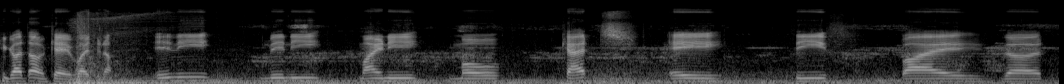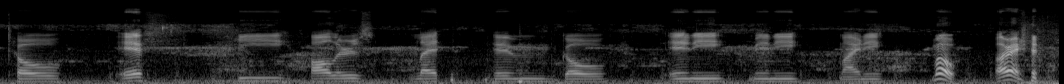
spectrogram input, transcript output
you got that? Okay, right now. Any, mini, miny, mo, catch a thief by the toe. If he hollers, let him go. Any, mini, miny, mo. All right.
